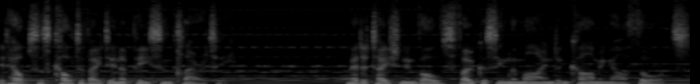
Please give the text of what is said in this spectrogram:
It helps us cultivate inner peace and clarity. Meditation involves focusing the mind and calming our thoughts.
